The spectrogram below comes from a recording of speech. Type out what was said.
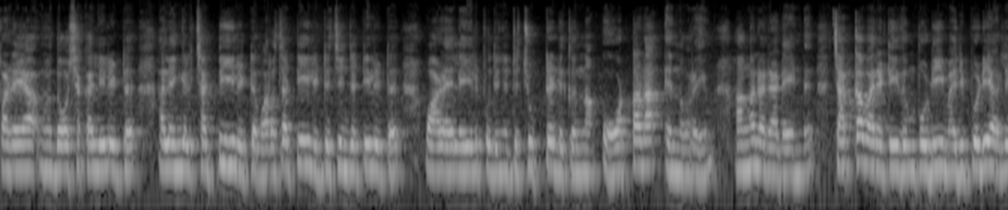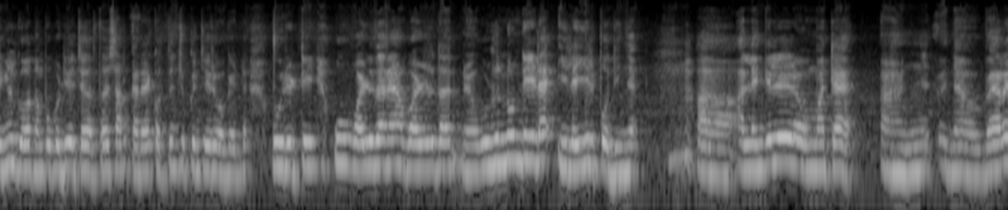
പഴയ ദോശക്കല്ലിലിട്ട് അല്ലെങ്കിൽ ചട്ടിയിലിട്ട് വറചട്ടിയിലിട്ട് ചീഞ്ചട്ടിയിലിട്ട് വാഴയിലയിൽ പൊതിഞ്ഞിട്ട് ചുട്ടെടുക്കുന്ന ഓട്ടട എന്ന് പറയും. അങ്ങനെ ഒരടയുണ്ട്. ചക്ക വരട്ടിയതും പൊടി മരിപ്പൊടി അല്ലെങ്കിൽ ഗോതമ്പ് പൊടിയോ ചേർത്ത് ശർക്കര കൊത്തും ചുക്കും ചീരുമൊക്കെ ഇട്ട് ഉരുട്ടി വഴുതന വഴുതൻ ഉഴുന്നുണ്ടിയുടെ ഇലയിൽ പൊതിഞ്ഞ് അല്ലെങ്കിൽ മറ്റേ വേറെ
